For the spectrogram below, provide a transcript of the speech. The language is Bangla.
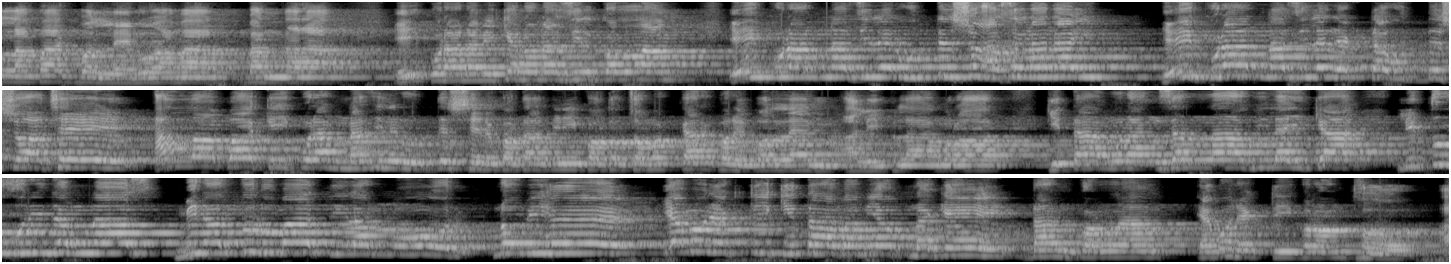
আল্লাহ পাক বললেন, ও আমার বান্দারা, এই কোরআন আমি কেন নাজিল করলাম? এই কোরআন নাজিলের উদ্দেশ্য আছে না নাই? এই কোরআন নাজিলের একটা উদ্দেশ্য আছে। আল্লাহ পাক এই কোরআন নাজিলের উদ্দেশ্যের কথা তিনি কত চমৎকার করে বললেন। আলিফ লাম রা। কিতাবুন আনজালনাহু ইলাইকা লিতুখরিজান নাস মিনাল যুলুমাতি ইলান নূর। নবী হে, এমন একটি কিতাব আমি আপনাকে দান করলাম, এমন একটি গ্রন্থ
